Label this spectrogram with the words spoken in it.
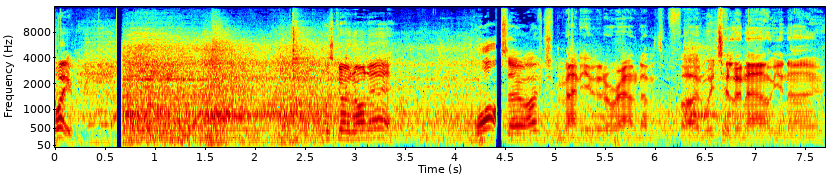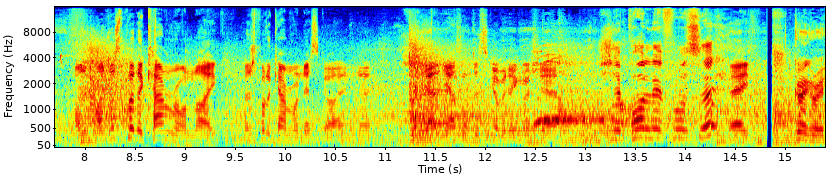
Wait. What's going on here? What? So I've just been manualing around having some fun. We're chilling out, you know. I, I just put a camera on, like, I just put a camera on this guy and uh, he, he hasn't discovered English yet. Je parle français. Hey, Gregory.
